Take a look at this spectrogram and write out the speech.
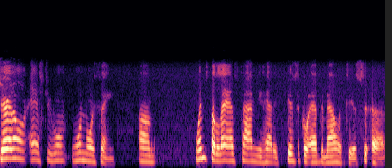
Jared, I want to ask you one, one more thing. Um, when's the last time you had a physical abnormality, a uh,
